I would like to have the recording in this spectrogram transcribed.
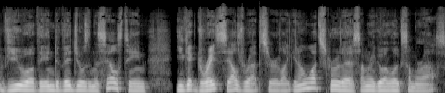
view of the individuals in the sales team, you get great sales reps who are like, you know what, screw this. I'm going to go and look somewhere else.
